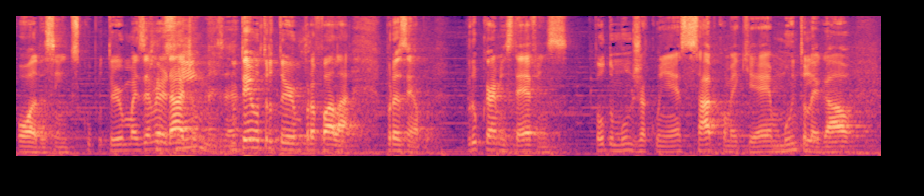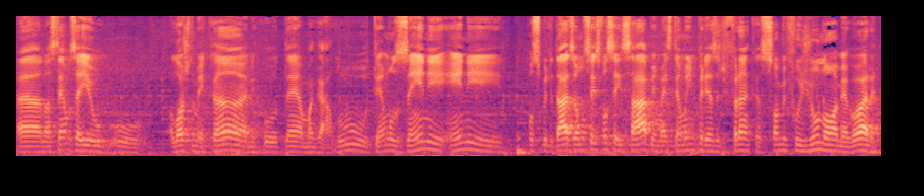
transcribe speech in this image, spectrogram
foda, assim, desculpa o termo, mas é verdade. Sim, mas é. Não tem outro termo para falar. Por exemplo, Grupo Carmen Steffens, todo mundo já conhece, sabe como é que é, é muito legal. Uh, nós temos aí o, o, a loja do mecânico, né, a Magalu, temos N, N possibilidades. Eu não sei se vocês sabem, mas tem uma empresa de Franca, só me fugiu o nome agora,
